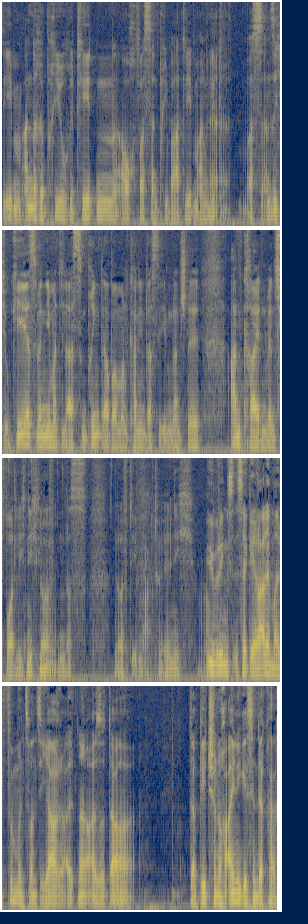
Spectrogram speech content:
eben andere Prioritäten, auch was sein Privatleben angeht. Ja. Was an sich okay ist, wenn jemand die Leistung bringt, aber man kann ihm das eben dann schnell ankreiden, wenn es sportlich nicht läuft. Und das läuft eben aktuell nicht. Übrigens ist er gerade mal 25 Jahre alt, ne? Also da, da geht schon noch einiges in der Kar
